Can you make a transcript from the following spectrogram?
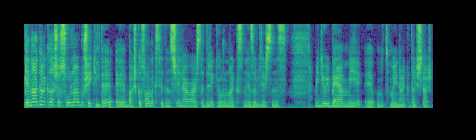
Genelde arkadaşlar sorular bu şekilde. Ee, başka sormak istediğiniz şeyler varsa direkt yorumlar kısmına yazabilirsiniz. Videoyu beğenmeyi e, unutmayın arkadaşlar.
